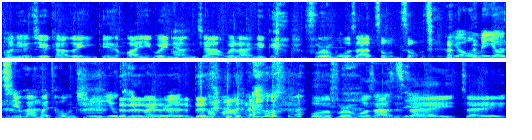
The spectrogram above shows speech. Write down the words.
啊，你有机会看到这个影片，欢迎回娘家，回来那个 福尔摩沙走走。有，我们有机会会通知 Yuki 本人，好吗？我们福尔摩沙是在在。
